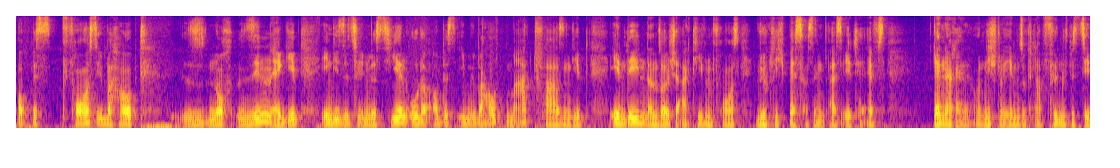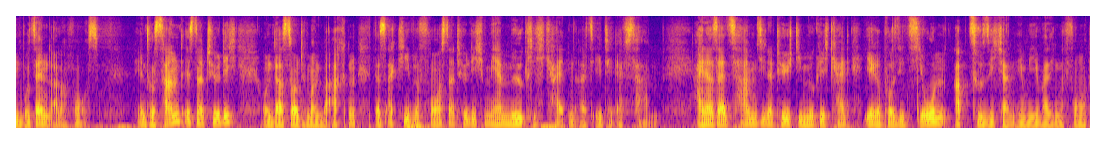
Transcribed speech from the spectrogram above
ob es Fonds überhaupt noch Sinn ergibt, in diese zu investieren oder ob es eben überhaupt Marktphasen gibt, in denen dann solche aktiven Fonds wirklich besser sind als ETFs generell und nicht nur eben so knapp 5 bis 10 Prozent aller Fonds. Interessant ist natürlich, und das sollte man beachten, dass aktive Fonds natürlich mehr Möglichkeiten als ETFs haben. Einerseits haben sie natürlich die Möglichkeit, ihre Position abzusichern im jeweiligen Fonds,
